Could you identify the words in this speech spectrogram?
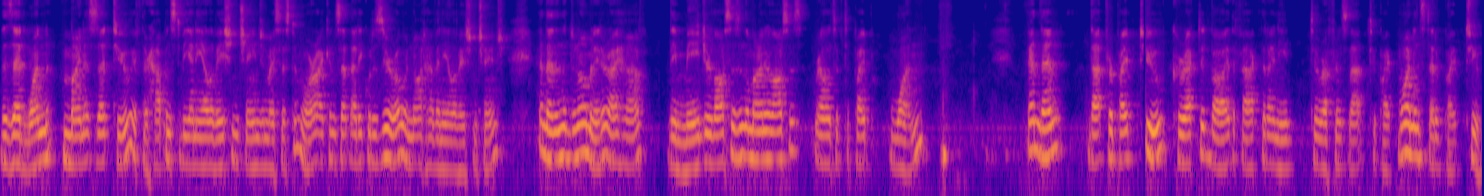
the Z1 minus Z2 if there happens to be any elevation change in my system, or I can set that equal to 0 and not have any elevation change. And then in the denominator I have the major losses and the minor losses relative to pipe 1. And then that for pipe 2 corrected by the fact that I need to reference that to pipe 1 instead of pipe 2.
